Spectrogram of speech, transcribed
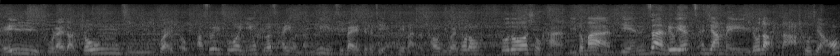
培育出来的终极怪兽啊，所以说银河才有能力击败这个减配版的超级怪兽喽。多多收看李动漫，点赞留言，参加每周的大抽奖哦。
